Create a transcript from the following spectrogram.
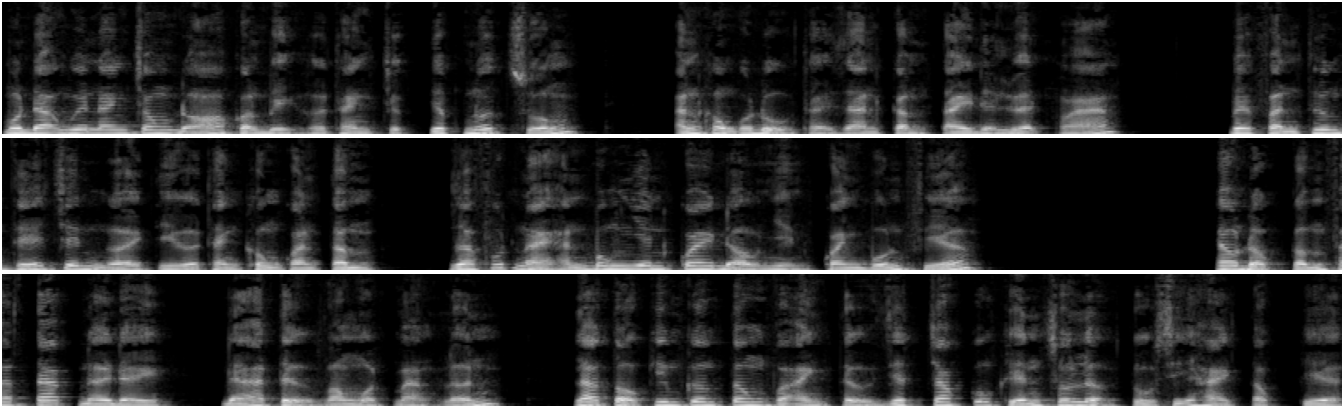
Một đạo Nguyên Anh trong đó còn bị hứa Thanh trực tiếp nuốt xuống. Hắn không có đủ thời gian cầm tay để luyện hóa. Về phần thương thế trên người thì hứa Thanh không quan tâm, giờ phút này hắn bỗng nhiên quay đầu nhìn quanh bốn phía. Theo độc cấm phát tác nơi đây đã tử vong một mảng lớn, Lão tổ Kim Cương Tông và ảnh tử giết chóc cũng khiến số lượng tu sĩ hai tộc kia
